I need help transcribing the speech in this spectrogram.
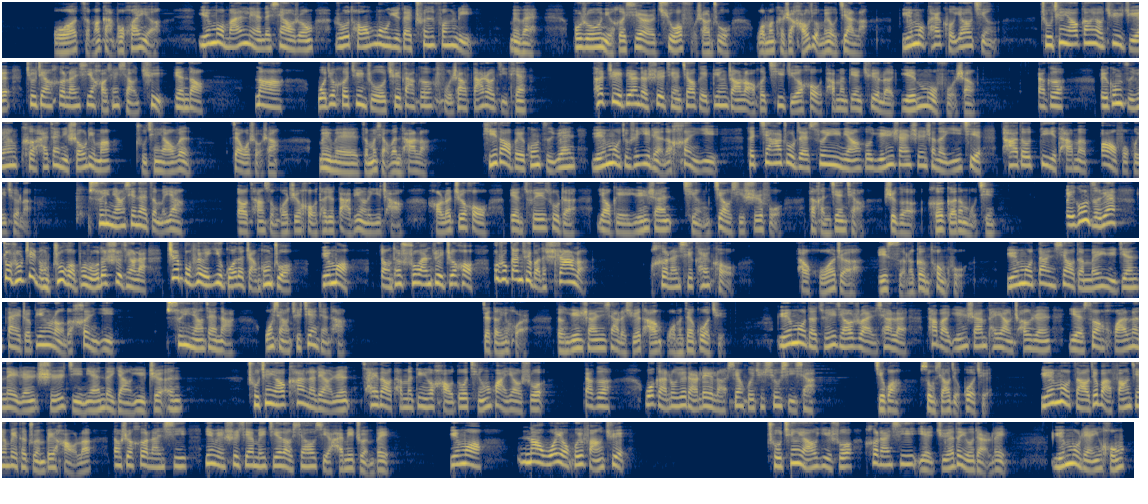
我怎么敢不欢迎？云墨满脸的笑容，如同沐浴在春风里。妹妹，不如你和希儿去我府上住，我们可是好久没有见了。云木开口邀请。楚清瑶刚要拒绝，就见贺兰溪好像想去，便道：“那我就和郡主去大哥府上打扰几天。他这边的事情交给兵长老和七绝后，他们便去了云木府上。大哥，北宫子渊可还在你手里吗？”楚清瑶问。“在我手上。”妹妹怎么想问他了？提到北宫子渊，云木就是一脸的恨意。他家住在孙姨娘和云山身上的一切，他都替他们报复回去了。孙姨娘现在怎么样？到苍隼国之后，她就大病了一场，好了之后便催促着要给云山请教习师傅。她很坚强，是个合格的母亲。北宫紫渊做出这种猪狗不如的事情来，真不配为一国的长公主。云墨，等他赎完罪之后，不如干脆把他杀了。贺兰溪开口。他活着比死了更痛苦。云木淡笑的眉宇间带着冰冷的恨意。孙姨娘在哪儿？我想去见见她。再等一会儿，等云山下了学堂，我们再过去。云木的嘴角软下来，他把云山培养成人，也算还了那人十几年的养育之恩。楚清瑶看了两人，猜到他们定有好多情话要说。大哥，我赶路有点累了，先回去休息一下。极光，送小九过去。云木早就把房间为他准备好了，倒是贺兰溪因为事先没接到消息，还没准备。云木，那我也回房去。楚清瑶一说，贺兰溪也觉得有点累。云木脸一红：“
